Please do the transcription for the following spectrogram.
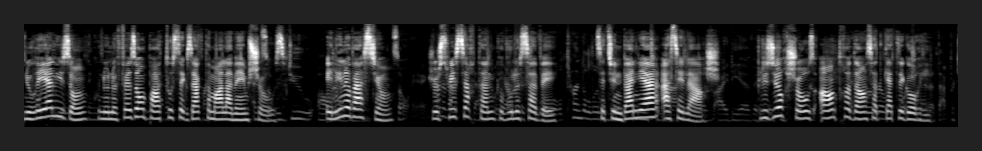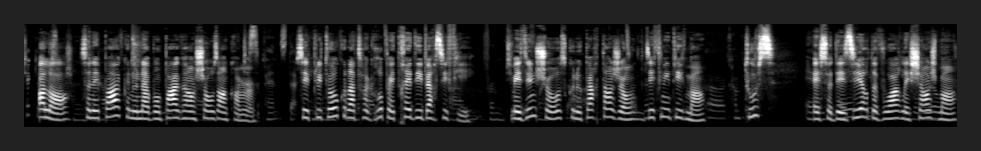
Nous réalisons que nous ne faisons pas tous exactement la même chose. Et l'innovation, je suis certaine que vous le savez. C'est une bannière assez large. Plusieurs choses entrent dans cette catégorie. Alors, ce n'est pas que nous n'avons pas grand-chose en commun. C'est plutôt que notre groupe est très diversifié. Mais une chose que nous partageons définitivement, tous, est ce désir de voir les changements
